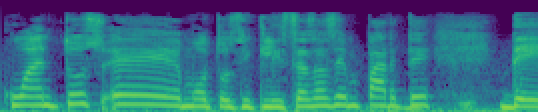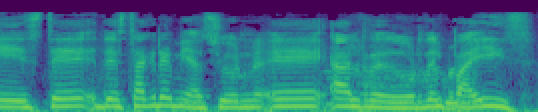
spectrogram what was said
¿Cuántos eh, motociclistas hacen parte de, este, de esta gremiación eh, alrededor del país?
